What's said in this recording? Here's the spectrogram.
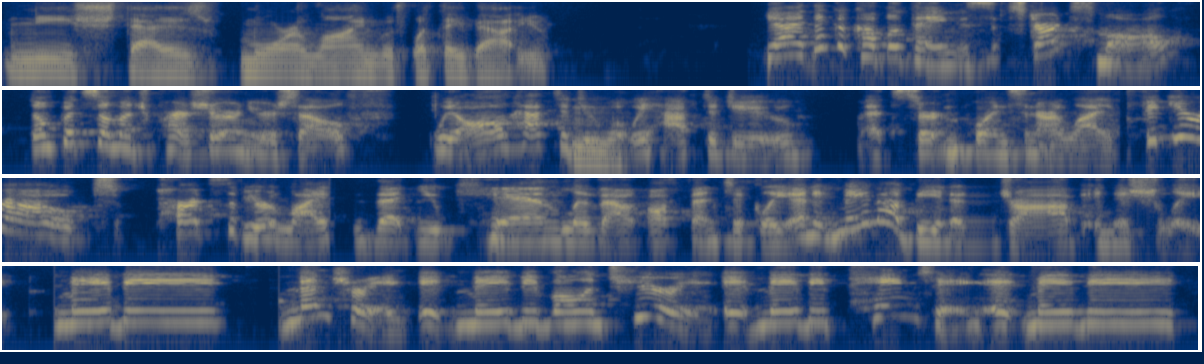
niche that is more aligned with what they value? Yeah, I think a couple of things. Start small. Don't put so much pressure on yourself. We all have to do mm. what we have to do at certain points in our life. Figure out parts of your life that you can live out authentically. And it may not be in a job initially. Maybe mentoring, it may be volunteering, it may be painting, it may be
